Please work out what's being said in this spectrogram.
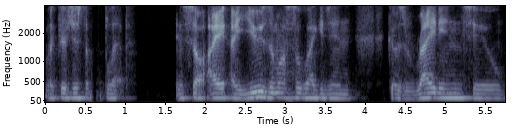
Like there's just a blip. And so I, I use the muscle glycogen, goes right into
